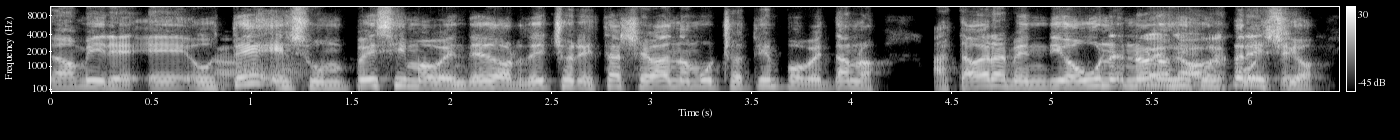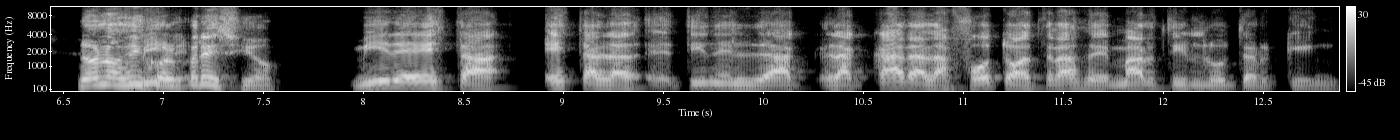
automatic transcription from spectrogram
No, mire, eh, usted No. es un pésimo vendedor. De hecho, le está llevando mucho tiempo vendernos. Hasta ahora vendió una. No Bueno, nos dijo el escuche, precio. No nos dijo mire. el precio. mire esta, esta la- eh, tiene la, la cara, la foto atrás de Martin Luther King.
